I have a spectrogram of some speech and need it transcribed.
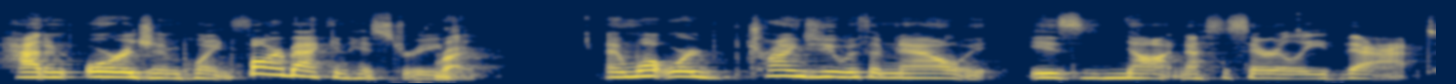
had an origin point far back in history. Right. And what we're trying to do with them now is not necessarily that.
